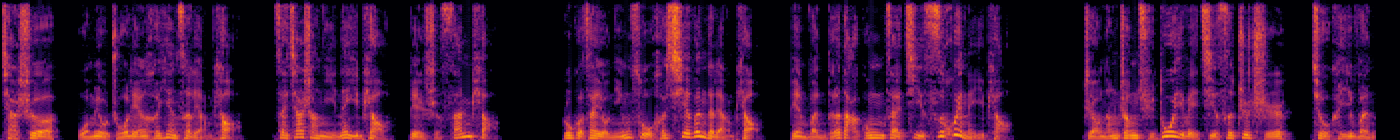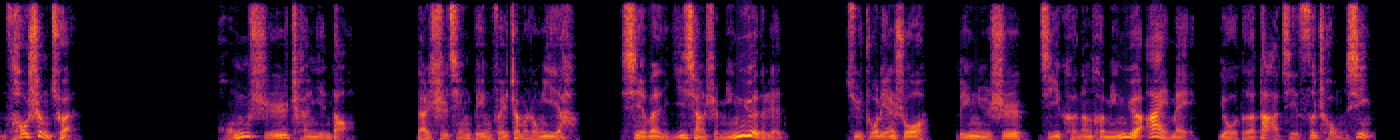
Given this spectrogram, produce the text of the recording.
假设我们有卓莲和艳色两票，再加上你那一票。”便是三票，如果再有宁素和谢问的两票，便稳得大公在祭司会那一票。只要能争取多一位祭司支持，就可以稳操胜券。红石沉吟道：“但事情并非这么容易啊！谢问一向是明月的人，据卓莲说，林女士极可能和明月暧昧，又得大祭司宠信，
